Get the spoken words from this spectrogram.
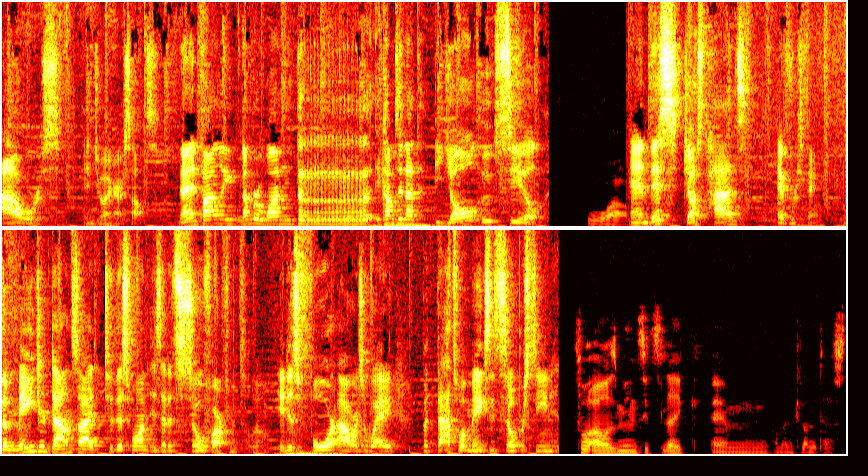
hours enjoying ourselves. And finally, number one, it comes in at Yal Utsil. Wow. And this just has everything. The major downside to this one is that it's so far from Tulum. It is four hours away, but that's what makes it so pristine. Four hours means it's like um how many kilometers?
